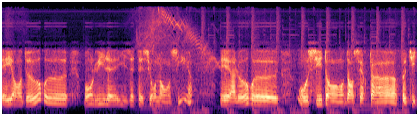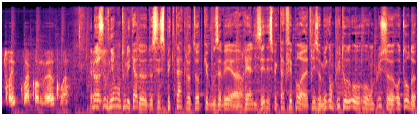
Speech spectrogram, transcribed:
Et en dehors, bon, lui, ils étaient sur Nancy. hein. et alors, aussi dans, dans certains petits trucs, quoi, comme eux, quoi. Eh ben, souvenir en tous les cas de, de ces spectacles au top que vous avez euh, réalisés, des spectacles faits pour euh, Trisomique, en plus, au- au- en plus euh, autour de,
